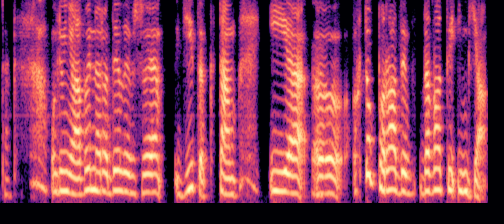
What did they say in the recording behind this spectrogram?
так. Олюня, а ви народили вже діток там, і е, е, хто б порадив давати ім'я?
